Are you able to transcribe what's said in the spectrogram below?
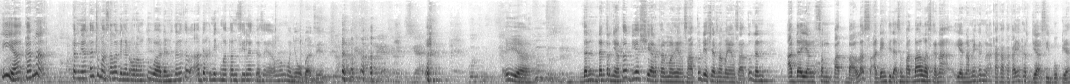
iya karena ternyata itu masalah dengan orang tua dan ternyata ada kenikmatan siletnya. Saya mau nyoba sih. iya. Dan dan ternyata dia share sama yang satu, dia share sama yang satu dan ada yang sempat balas, ada yang tidak sempat balas karena ya namanya kan kakak-kakaknya kerja sibuk ya.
